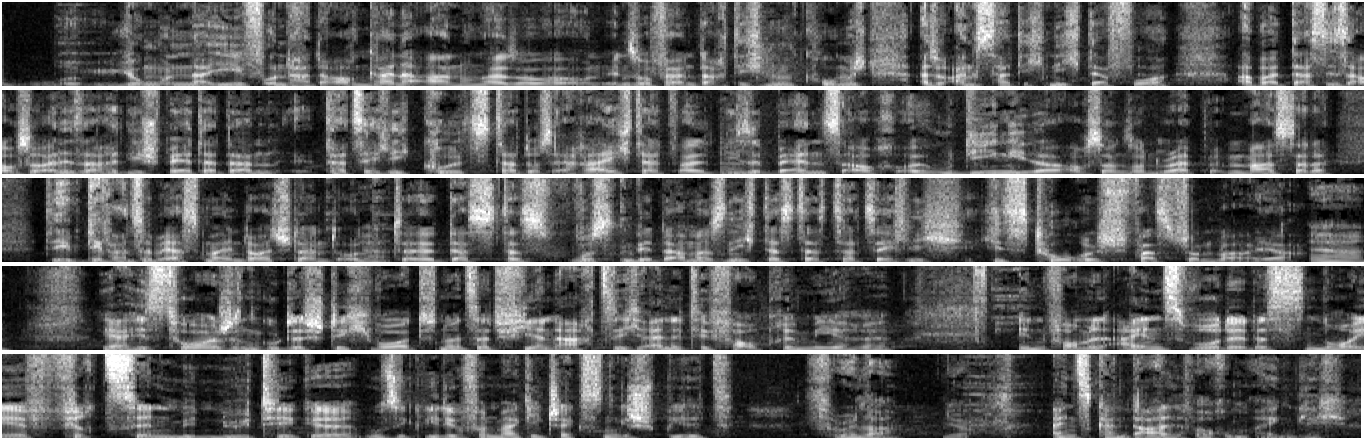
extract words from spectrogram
jung und naiv und hatte auch mhm. keine Ahnung. Also und insofern dachte ich, hm, komisch. Also Angst hatte ich nicht davor. Aber das ist auch so eine Sache, die später dann tatsächlich Kultstatus erreicht hat, weil diese Bands, auch äh, Houdini, da auch so, so ein mhm. Rap-Master da, die, die waren zum ersten Mal in Deutschland. Und ja. äh, das, das wussten wir damals nicht, dass das tatsächlich historisch fast schon war, ja. Ja, ja historisch ist ein gutes Stichwort. 1984 eine TV-Premiere. In Formel 1 wurde das neue 14-minütige Musikvideo von Michael Jackson gespielt. Thriller. Ja. Ein Skandal. Warum eigentlich?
